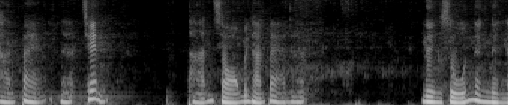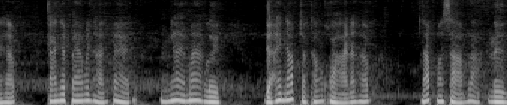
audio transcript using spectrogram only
ฐาน8นะฮะเช่น ฐาน 2 เป็นฐาน 8 นะฮะหนึ่งศูนย์หนึ่งหนึ่งนะครับ การจะแปลงเป็นฐานแปดมันง่ายมากเลย เดี๋ยวให้นับจากทางขวานะครับ นับมาสามหลักหนึ่ง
